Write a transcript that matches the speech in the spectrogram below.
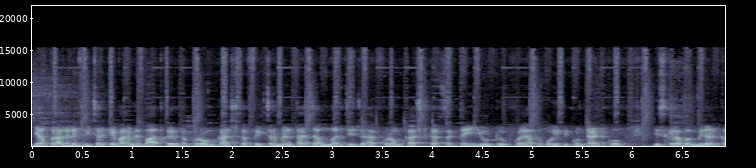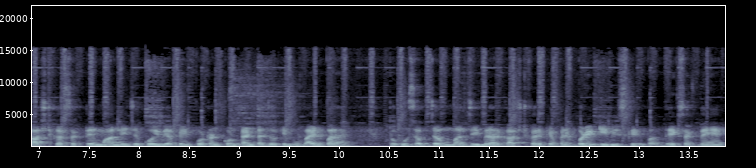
यहाँ पर अगले फीचर के बारे में बात करें तो क्रोम कास्ट का फीचर मिलता है, जब मर्ज़ी जो है क्रोम कास्ट कर सकते हैं यूट्यूब को या पर कोई भी कंटेंट को। इसके अलावा मिरर कास्ट कर सकते हैं। मान लीजिए कोई भी आपका इंपॉर्टेंट कंटेंट है जो कि मोबाइल पर है तो उस अब जब मर्ज़ी मिरर कास्ट करके अपने बड़ी टीवी स्क्रीन पर देख सकते हैं।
